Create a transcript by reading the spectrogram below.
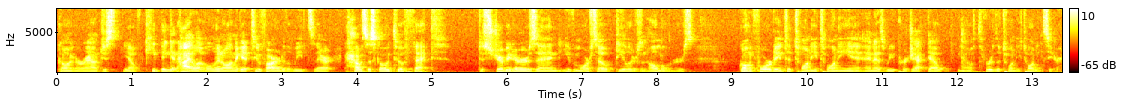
going around, just you know, keeping it high level. We don't want to get too far into the weeds there. How's this going to affect distributors and even more so dealers and homeowners going forward into 2020 and as we project out, you know, through the 2020s here?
